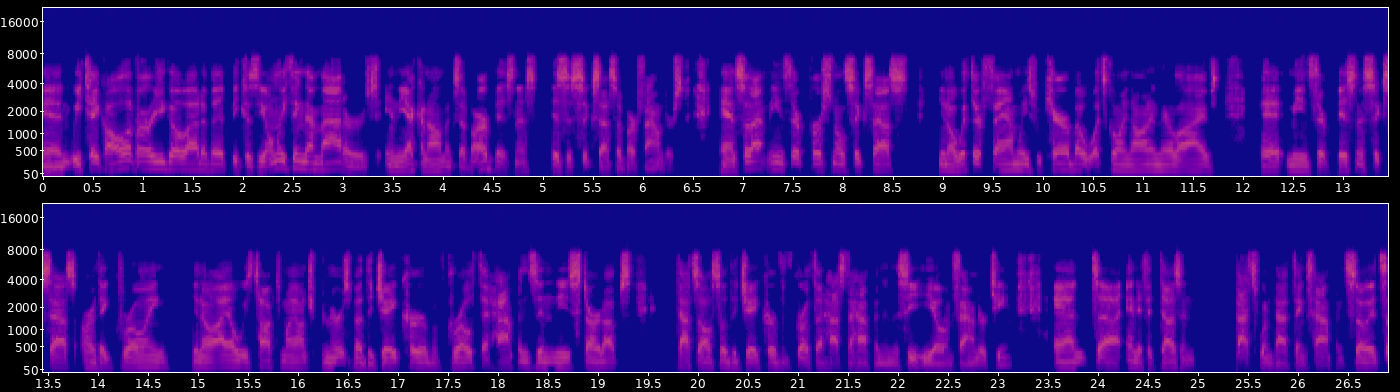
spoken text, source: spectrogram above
And we take all of our ego out of it because the only thing that matters in the economics of our business is the success of our founders. And so that means their personal success, you know, with their families. We care about what's going on in their lives. It means their business success. Are they growing? You know, I always talk to my entrepreneurs about the J curve of growth that happens in these startups. That's also the J curve of growth that has to happen in the CEO and founder team. And uh, and if it doesn't, that's when bad things happen. So it's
